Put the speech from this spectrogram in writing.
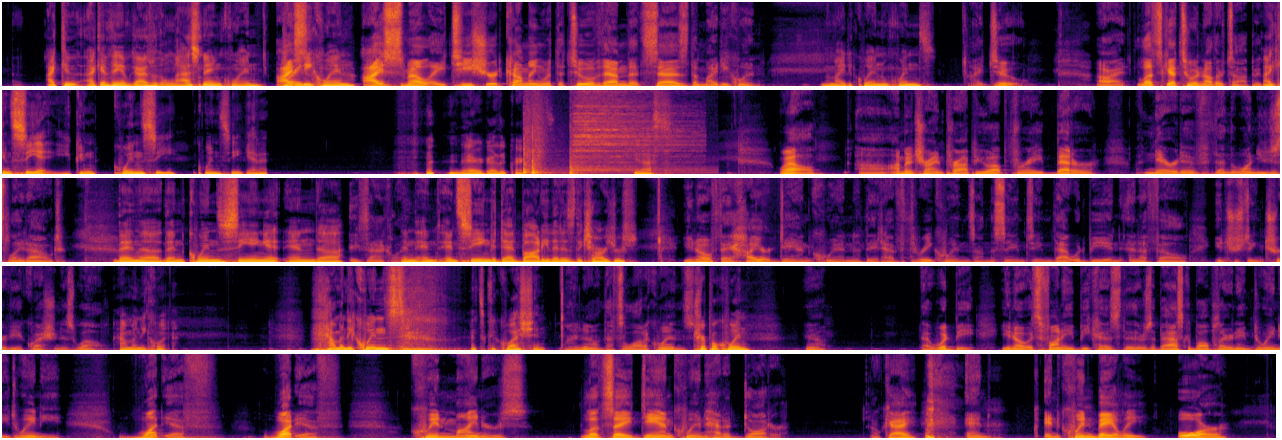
I can I can think of guys with a last name Quinn, I Brady Quinn, I smell a T-shirt coming with the two of them that says the Mighty Quinn. The Mighty Quinn, Quinns. I do. All right, let's get to another topic. I can see it. You can Quincy. Quincy, get it? there go the crickets. Yes. well, uh, I'm going to try and prop you up for a better narrative than the one you just laid out. Then uh, then Quinn's seeing it and uh, Exactly. and, and and seeing the dead body that is the Chargers. you know, if they hired Dan Quinn, they'd have three Quinns on the same team. That would be an NFL interesting trivia question as well. How many Quinn? How many Quinns? That's a good question. I know that's a lot of Quinns. Triple Quinn. Yeah. That would be. You know, it's funny because there's a basketball player named Dwayne Dwayne. What if, what if Quinn Meinerz, let's say Dan Quinn had a daughter, okay? and and Quinn Bailey or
